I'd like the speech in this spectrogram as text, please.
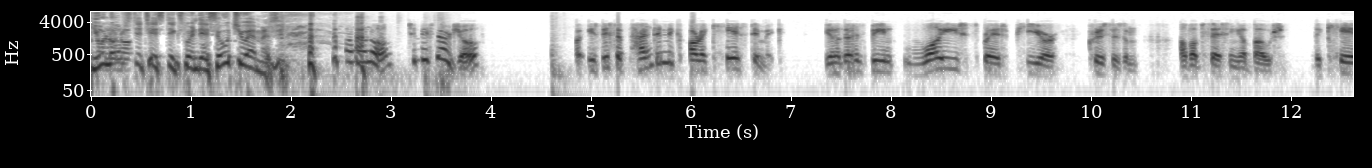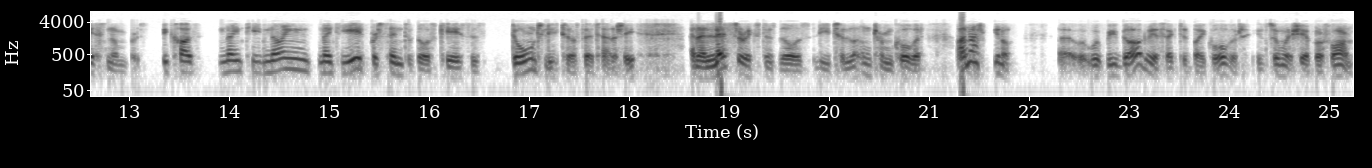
you love statistics when they suit you, Emmett. no, no, no. To be fair, Joe, is this a pandemic or a case-demic? You know, there has been widespread peer criticism of obsessing about the case numbers because 99, 98% of those cases don't lead to a fatality, and a lesser extent those lead to long-term COVID. I'm not, you know, uh, we've all be affected by COVID in some way, shape, or form,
